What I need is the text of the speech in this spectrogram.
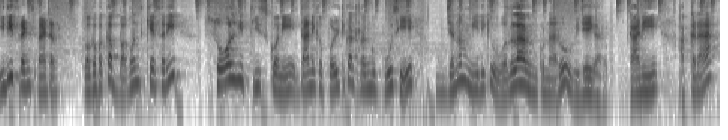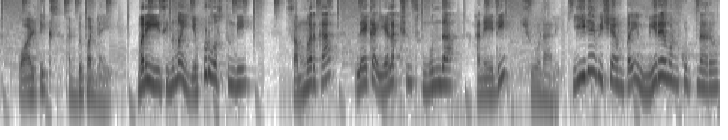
ఇది ఫ్రెండ్స్ మ్యాటర్. ఒక పక్క భగవంత్ కేసరి సోల్ని తీసుకొని దానికి పొలిటికల్ రంగు పూసి జనం మీదికి వదలాలనుకున్నారు విజయ్ గారు. కానీ అక్కడ పాలిటిక్స్ అడ్డుపడ్డాయి. మరి ఈ సినిమా ఎప్పుడు వస్తుంది? సమ్మర్కా లేక ఎలక్షన్స్ ముందా అనేది చూడాలి. ఇదే విషయంపై మీరేమనుకుంటున్నారు?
